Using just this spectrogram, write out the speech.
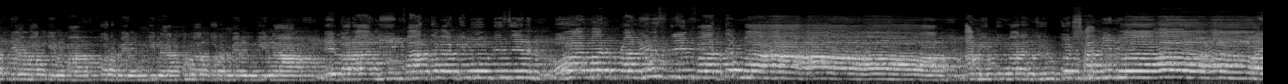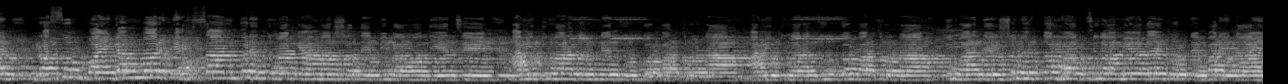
আপনি আমাকে মাফ করবেন কিনা, ক্ষমা করবেন কিনা। এবার আলী ফাতেমাকে বলতেছেন দিয়েছে। আমি তোমার জন্য যোগ্য পাত্র না, আমি তোমার যোগ্য পাত্র না। তোমার যে সমস্ত হক ছিল আমি আদায় করতে পারি নাই।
